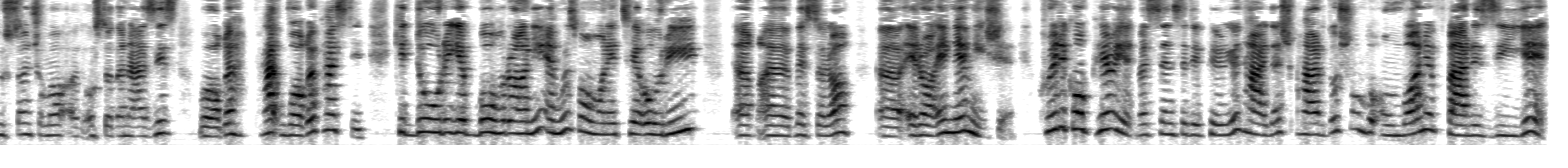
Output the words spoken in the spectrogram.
دوستان شما استادان عزیز واقع واقف هستید که دوره بحرانی امروز به عنوان تئوری به اصطلاح ارائه نمیشه. Critical period و sensitive period هر دوشون به عنوان فرضیه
